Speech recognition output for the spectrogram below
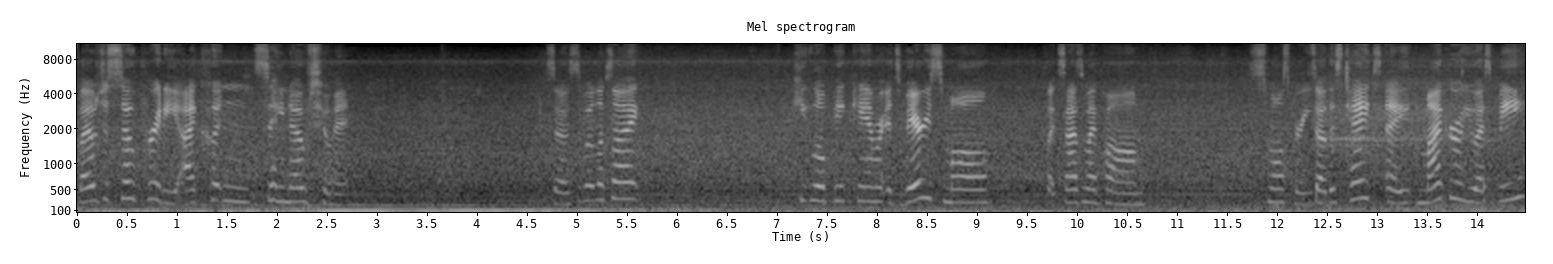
But it was just so pretty, I couldn't say no to it. So this is what it looks like. Cute little pink camera. It's very small, like size of my palm. Small screen. So this takes a micro USB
